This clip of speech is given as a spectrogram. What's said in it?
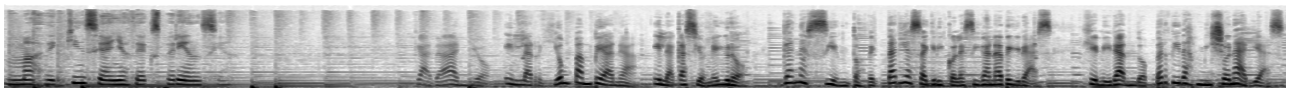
más de 15 años de experiencia. Cada año, en la región pampeana, el acacio negro gana cientos de hectáreas agrícolas y ganaderas, generando pérdidas millonarias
